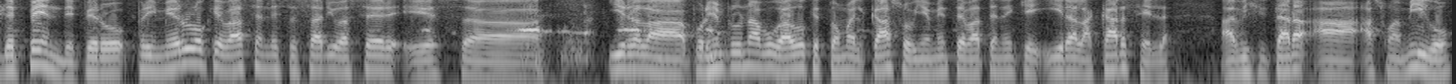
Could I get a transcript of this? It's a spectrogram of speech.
depende, pero primero lo que va a ser necesario hacer es ah, ir a la, por ejemplo, un abogado que toma el caso, obviamente va a tener que ir a la cárcel a visitar a, a su amigo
